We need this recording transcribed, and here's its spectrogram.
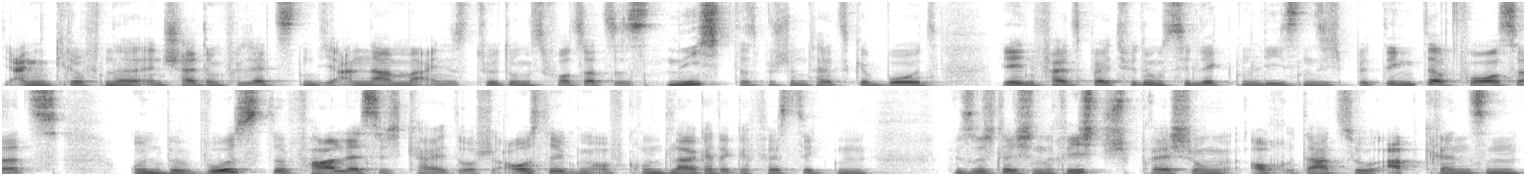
Die angegriffene Entscheidung verletzten die Annahme eines Tötungsvorsatzes nicht das Bestimmtheitsgebot. Jedenfalls bei Tötungsdelikten ließen sich bedingter Vorsatz und bewusste Fahrlässigkeit durch Auslegung auf Grundlage der gefestigten höchstrichterlichen Rechtsprechung auch dazu abgrenzen.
